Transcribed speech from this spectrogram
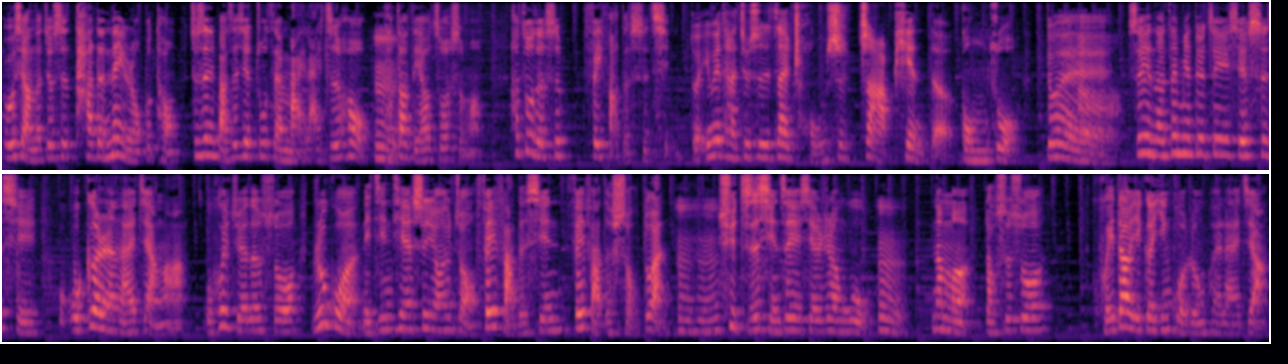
我想的就是它的内容不同，就是你把这些猪仔买来之后，他到底要做什么？他做的是非法的事情，对，因为他就是在从事诈骗的工作，对，嗯、所以呢，在面对这一些事情，我我个人来讲啊，我会觉得说，如果你今天是用一种非法的心、非法的手段，嗯哼，去执行这一些任务，嗯，那么老实说，回到一个因果轮回来讲，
